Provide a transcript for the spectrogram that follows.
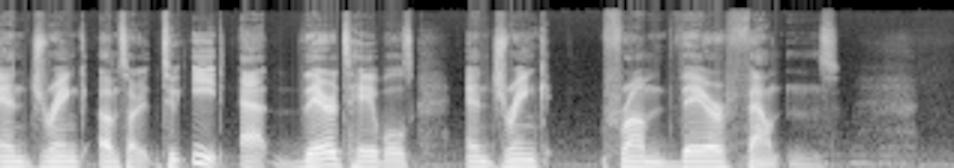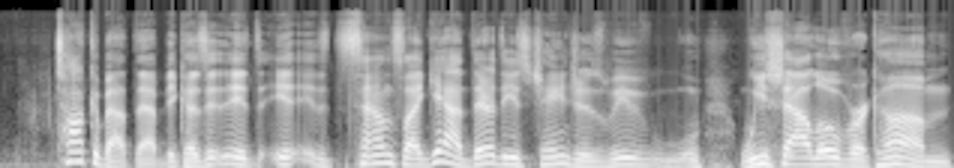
and drink. I'm sorry, to eat at their tables and drink from their fountains talk about that because it, it, it, it sounds like yeah there are these changes we we shall overcome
